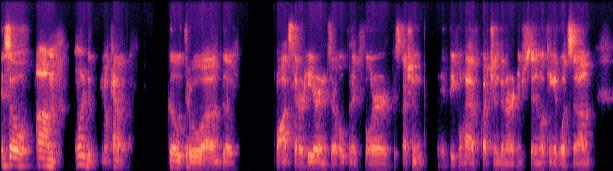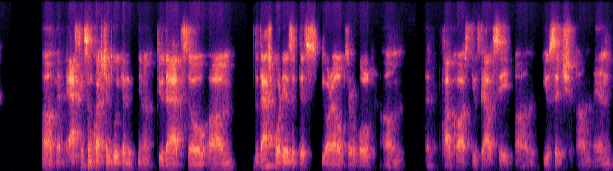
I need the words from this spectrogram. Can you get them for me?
And so um, I wanted to, you know, kind of go through uh, the plots that are here and sort of open it for discussion. If people have questions and are interested in looking at what's um, uh, asking some questions, we can, you know, do that. So um, the dashboard is at this URL observable um, cloud cost, use Galaxy um, usage, um, and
